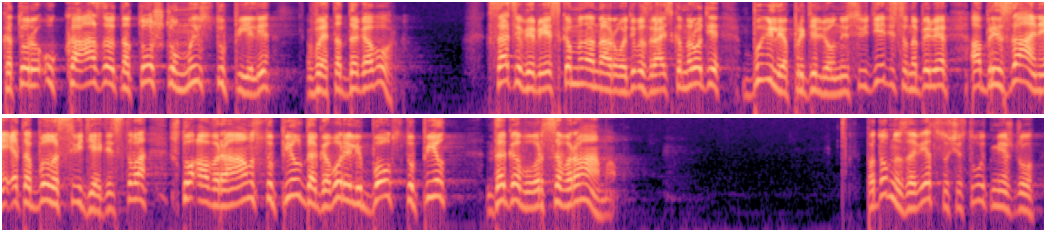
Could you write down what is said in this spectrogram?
которое указывает на то, что мы вступили в этот договор. Кстати, в еврейском народе, в израильском народе были определенные свидетельства. Например, обрезание – это было свидетельство, что Авраам вступил в договор, или Бог вступил в договор с Авраамом. Подобный завет существует между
